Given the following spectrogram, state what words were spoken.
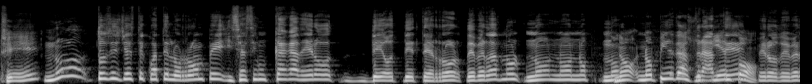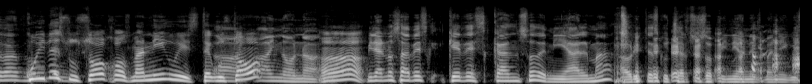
Sí. No, entonces ya este cuate lo rompe y se hace un cagadero de, de terror. De verdad, no, no, no, no. No, No, no pierda su Traté, tiempo. pero de verdad. no. Cuide sus ojos, Maniguis. ¿Te gustó? Ay, no, no. Ah. Mira, no sabes qué descanso de mi alma ahorita escuchar sus opiniones, Maniguis.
